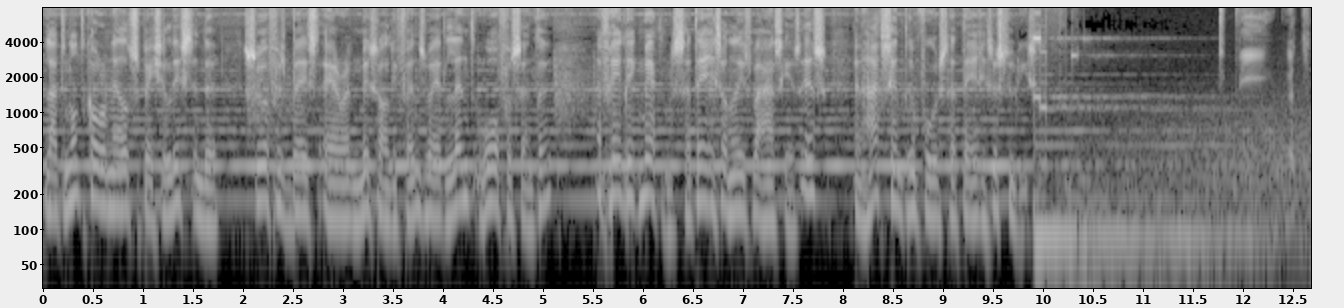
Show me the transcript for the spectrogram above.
luitenant-kolonel specialist in de Surface-Based Air and Missile Defense bij het Land Warfare Center. En Frederik Mertens, strategisch analist bij HCSS en Haag Centrum voor Strategische Studies. Wie het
